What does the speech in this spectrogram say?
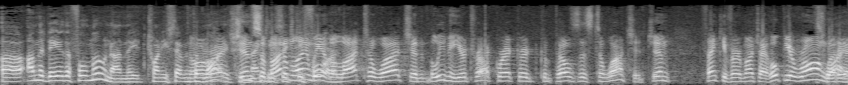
Uh, on the day of the full moon, on the 27th All of March. Right, Jim. So, bottom line, we have a lot to watch, and believe me, your track record compels us to watch it. Jim, Thank you very much. I hope you're wrong, buddy. I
